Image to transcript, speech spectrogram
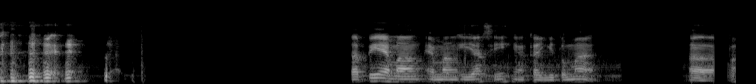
Tapi emang emang iya sih yang kayak gitu mah eh, apa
